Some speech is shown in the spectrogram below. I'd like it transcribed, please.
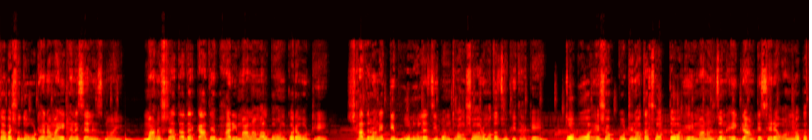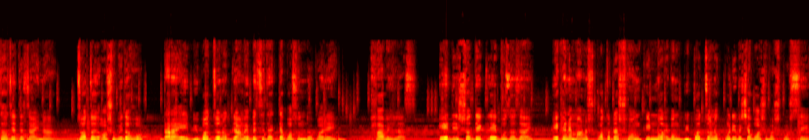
তবে শুধু ওঠানামা এখানে চ্যালেঞ্জ নয়। মানুষরা তাদের কাঁধে ভারী মালামাল বহন করে ওঠে। সাধারণ একটি ভুল হলে জীবন ধ্বংস হওয়ার মতো ঝুঁকি থাকে। তবুও এসব কঠিনতা সত্ত্বেও এই মানুষজন এই গ্রামটি ছেড়ে অন্য কোথাও যেতে চায় না। যতই অসুবিধা হোক, তারা এই বিপজ্জনক গ্রামে বেঁচে থাকতে পছন্দ করে। ফাভেলাস। এই দৃশ্য দেখলেই বোঝা যায় এখানে মানুষ কতটা সংকীর্ণ এবং বিপজ্জনক পরিবেশে বসবাস করছে।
